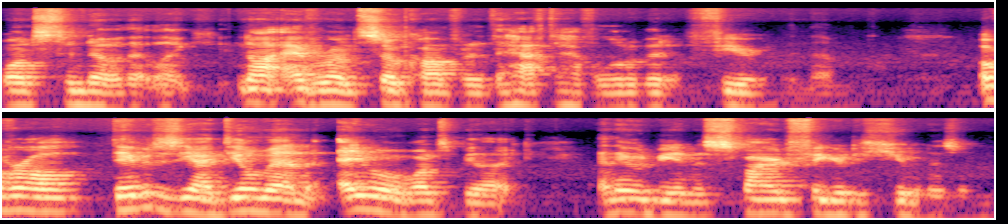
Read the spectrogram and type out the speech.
wants to know that like not everyone's so confident they have to have a little bit of fear in them. Overall, David is the ideal man anyone would want to be like, and he would be an inspired figure to humanism.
